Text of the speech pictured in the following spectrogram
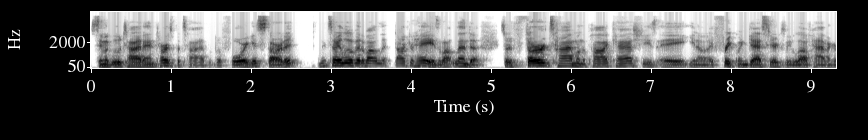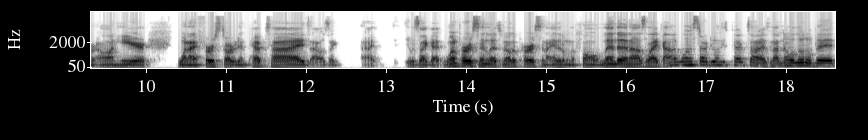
semaglutide and tirzepatide. But before we get started, let me tell you a little bit about Dr. Hayes, about Linda. It's her third time on the podcast. She's a, you know, a frequent guest here because we love having her on here. When I first started in peptides, I was like, I, it was like a, one person led to another person. I ended up on the phone with Linda, and I was like, I want to start doing these peptides, and I know a little bit.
